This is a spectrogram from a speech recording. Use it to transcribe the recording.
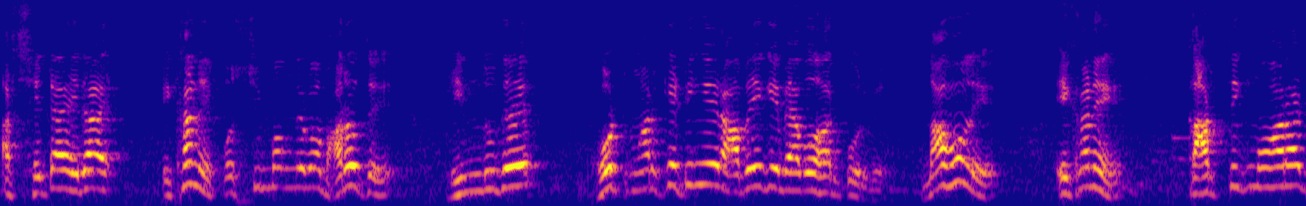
আর সেটা এরা এখানে, পশ্চিমবঙ্গে বা ভারতে, হিন্দুদের ভোট মার্কেটিংয়ের আবেগে ব্যবহার করবে। না হলে এখানে কার্তিক মহারাজ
